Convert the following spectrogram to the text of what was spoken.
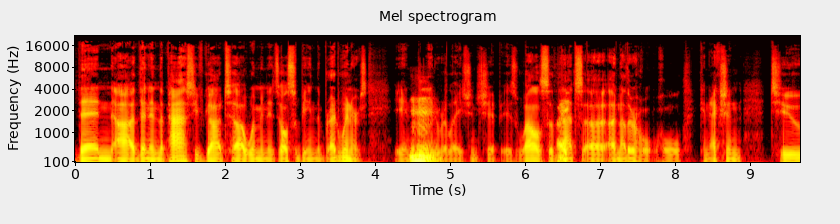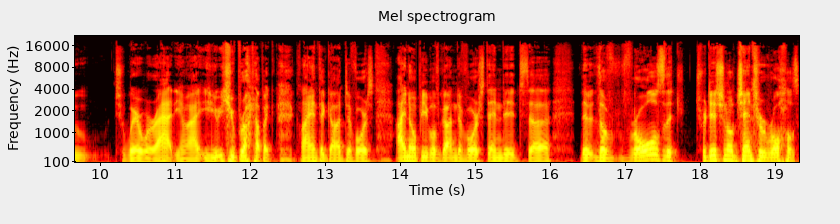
than uh, than in the past, you've got uh, women as also being the breadwinners in, mm-hmm. in a relationship as well. So right. that's uh, another whole, whole connection to to where we're at. You know, I, you you brought up a client that got divorced. I know people have gotten divorced, and it's uh, the the roles, the traditional gender roles,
